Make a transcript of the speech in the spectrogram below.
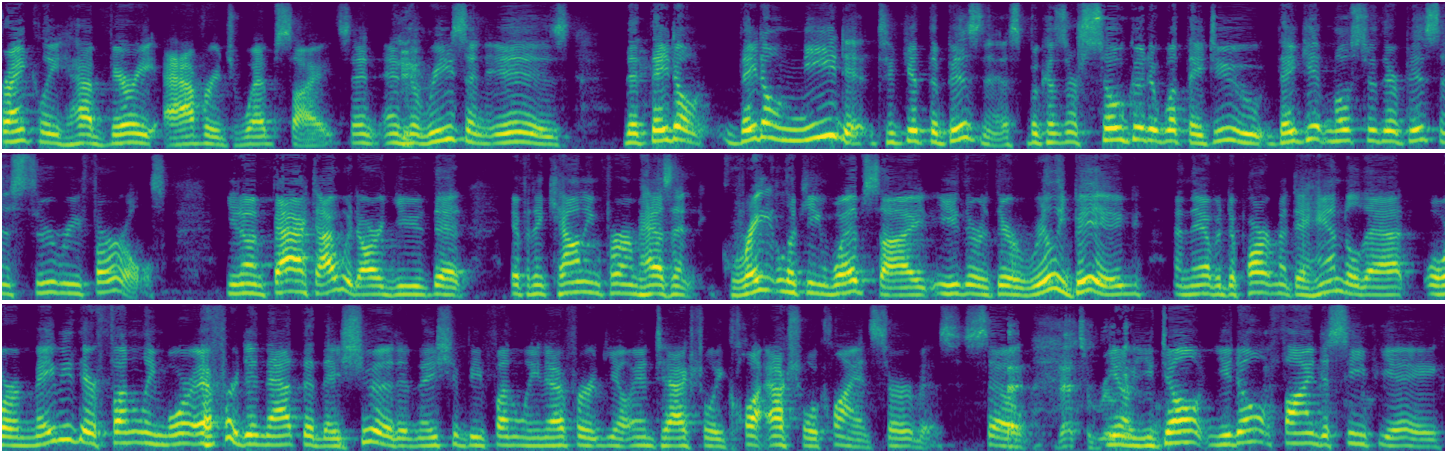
frankly have very average websites. And and the reason is that they don't they don't need it to get the business because they're so good at what they do they get most of their business through referrals. You know in fact i would argue that if an accounting firm has a great looking website either they're really big and they have a department to handle that or maybe they're funneling more effort in that than they should and they should be funneling effort you know into actually cl- actual client service. So that, that's a really you know you don't you don't find a cpa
